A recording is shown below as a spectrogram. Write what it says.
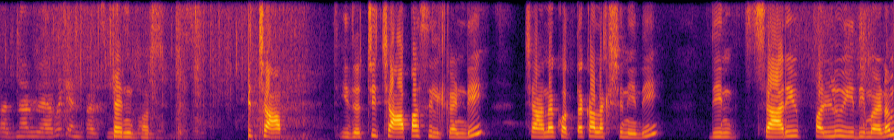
పద్నాలుగు యాభై టెన్ పర్సెంట్ టెన్ పర్సెంట్. చాప్ ఇది వచ్చి చాపా సిల్క్ అండి. చాలా కొత్త కలెక్షన్ ఇది. దీని శారీ పళ్ళు ఇది మేడం.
